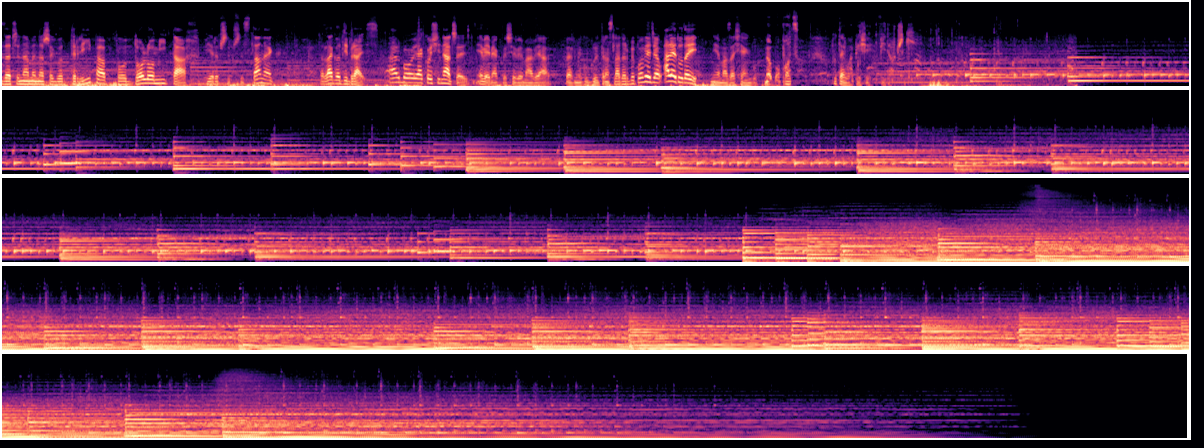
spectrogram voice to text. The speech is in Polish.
zaczynamy naszego tripa po Dolomitach. Pierwszy przystanek to Lago di Brais, albo jakoś inaczej. Nie wiem jak to się wymawia, pewnie Google Translator by powiedział, ale tutaj nie ma zasięgu. No bo po co? Tutaj łapie się widoczki.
